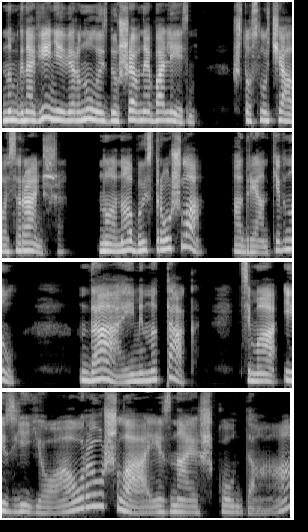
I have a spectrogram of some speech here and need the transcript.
На мгновение вернулась душевная болезнь, что случалось раньше. Но она быстро ушла. Адриан кивнул. Да, именно так. Тьма из ее ауры ушла, и знаешь куда?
